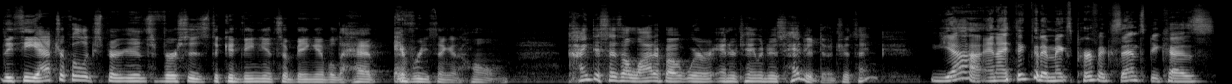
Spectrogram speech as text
the theatrical experience versus the convenience of being able to have everything at home kind of says a lot about where entertainment is headed, don't you think? Yeah, and I think that it makes perfect sense because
